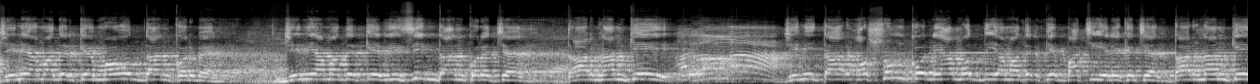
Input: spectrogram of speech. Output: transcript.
যিনি আমাদেরকে মৌত দান করবেন যিনি আমাদেরকে রিজিক দান করেছেন তার নাম কি? যিনি তার অসংখ্য নিয়ামত দিয়ে আমাদেরকে বাঁচিয়ে রেখেছেন তার নাম কি?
